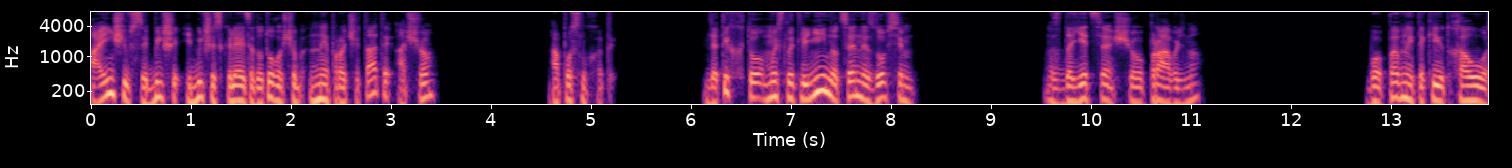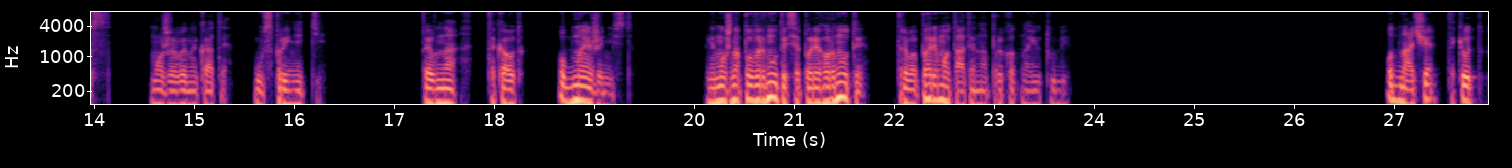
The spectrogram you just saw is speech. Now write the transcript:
а інші все більше і більше схиляються до того, щоб не прочитати, а що? А послухати. Для тих, хто мислить лінійно, це не зовсім здається, що правильно, бо певний такий от хаос може виникати у сприйнятті, певна така от обмеженість. Не можна повернутися, перегорнути, треба перемотати, наприклад, на Ютубі. Одначе таке от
